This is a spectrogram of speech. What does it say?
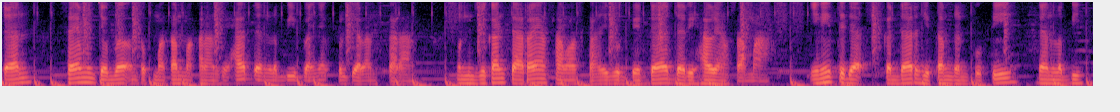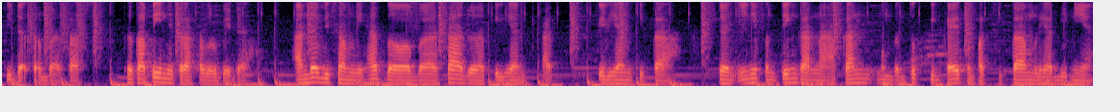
dan saya mencoba untuk makan makanan sehat dan lebih banyak berjalan sekarang menunjukkan cara yang sama sekali berbeda dari hal yang sama. Ini tidak sekedar hitam dan putih dan lebih tidak terbatas, tetapi ini terasa berbeda. Anda bisa melihat bahwa bahasa adalah pilihan pilihan kita, dan ini penting karena akan membentuk bingkai tempat kita melihat dunia.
